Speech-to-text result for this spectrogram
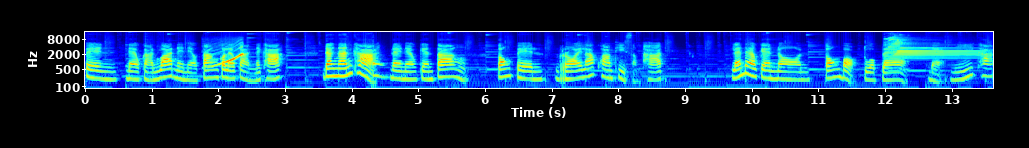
เป็นแนวการวาดในแนวตั้งก็แล้วกันนะคะ ดังนั้นค่ะ ในแนวแกนตั้ง ต้องเป็นร้อยละความถี่สัมพัทธ์ และแนวแกนนอนต้องบอกตัวแปรแบบนี้ค่ะ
